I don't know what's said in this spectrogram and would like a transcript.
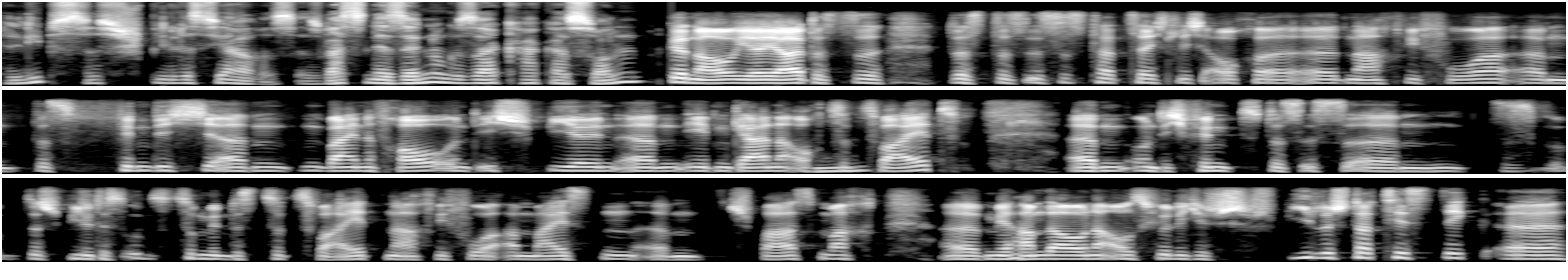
liebstes Spiel des Jahres? Also, du hast in der Sendung gesagt Carcassonne. Genau, ja, ja, das, äh, das, das ist es tatsächlich auch äh, äh, nach wie vor. Ähm, das finde ich, ähm, meine Frau und ich spielen ähm, eben gerne auch mhm. zu zweit. Ähm, und ich finde, das ist ähm, das, das, Spiel, das uns zumindest zu zweit nach wie vor am meisten ähm, Spaß macht. Äh, wir haben da auch eine ausführliche Spielestatistik. Äh,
